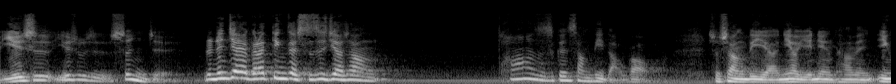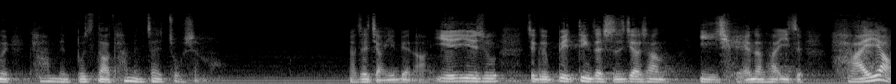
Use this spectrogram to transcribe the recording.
耶稣，耶稣是圣者，那人家要给他钉在十字架上，他这是跟上帝祷告。说上帝啊，你要原谅他们，因为他们不知道他们在做什么。那再讲一遍啊，耶耶稣这个被钉在十字架上以前呢，他一直还要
